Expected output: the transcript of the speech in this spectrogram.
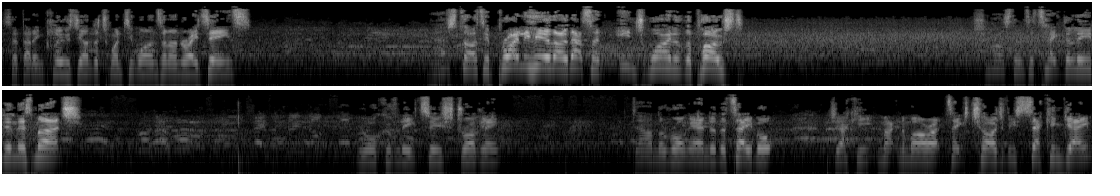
Said that includes the under 21s and under 18s. They have started brightly here though. That's an inch wide of the post. Chance them to take the lead in this match. York of League Two struggling down the wrong end of the table. Jackie McNamara takes charge of his second game.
